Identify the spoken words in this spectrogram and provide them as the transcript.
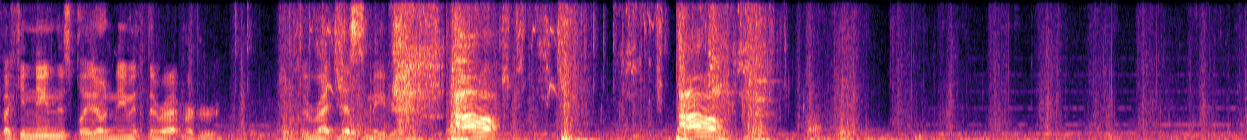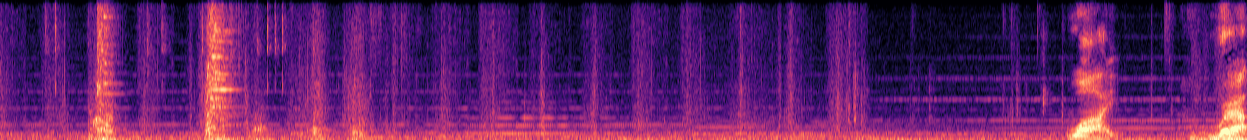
If I can name this blade, I'll name it the Rat Murderer. The Rat Decimator. Ah! Ah! Why? Where?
